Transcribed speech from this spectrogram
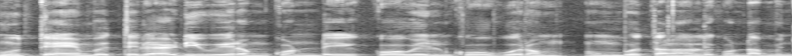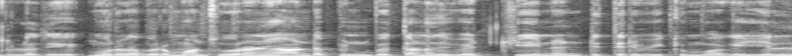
நூற்றி ஐம்பத்தேழு அடி உயரம் கொண்ட இக்கோவிலின் கோபுரம் ஒன்பது தளங்களை கொண்டு அமைந்துள்ளது. முருகப்பெருமான் சூரனை ஆண்ட பின்பு தனது வெற்றியை நன்றி தெரிவிக்கும் வகையில்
